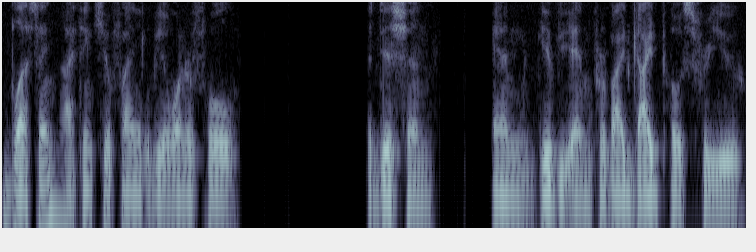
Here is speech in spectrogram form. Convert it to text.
blessing. I think you'll find it'll be a wonderful addition and give you and provide guideposts for you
